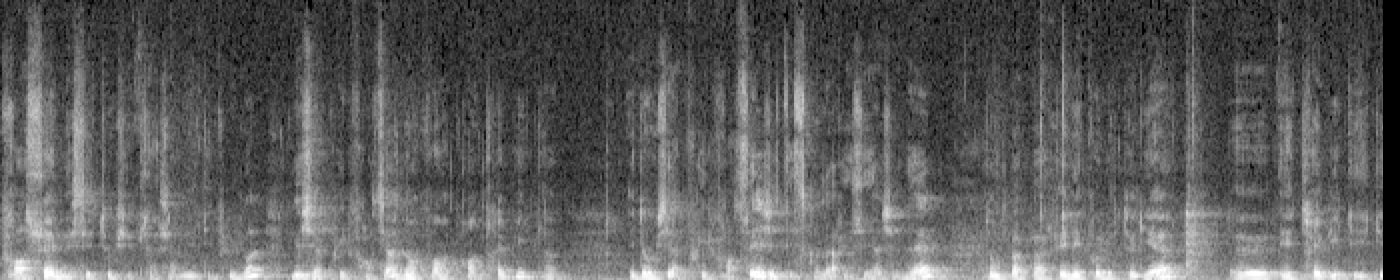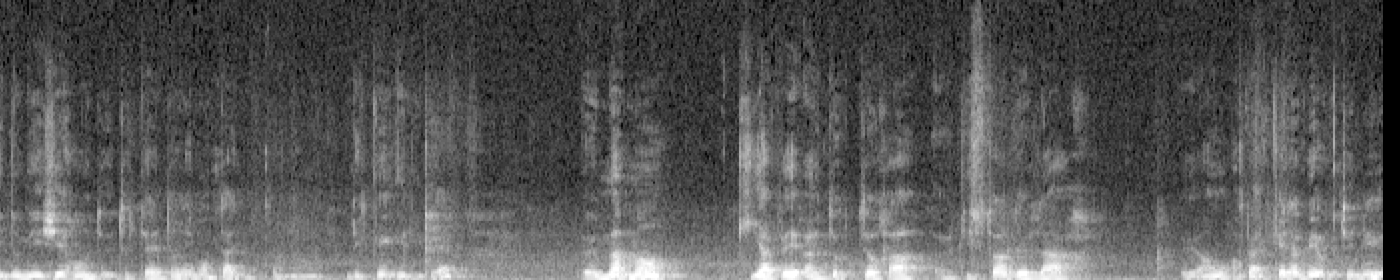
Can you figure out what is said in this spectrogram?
français, mais c'est tout. J'ai jamais été plus loin. Mais j'ai appris le français. Un enfant apprend très vite. hein. Et donc j'ai appris le français, j'étais scolarisée à Genève. Donc papa a fait l'école hôtelière euh, et très vite il a été nommé gérant d'hôtel dans les montagnes pendant l'été et l'hiver. Euh, maman, qui avait un doctorat euh, d'histoire de l'art, en- enfin, qu'elle avait obtenu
